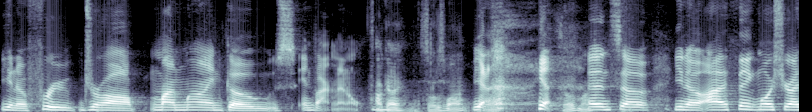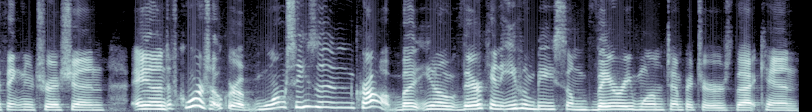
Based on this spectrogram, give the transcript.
you know fruit drop, my mind goes environmental. Okay, so does mine. Yeah. Yeah. So I. and so, you know, I think moisture, I think nutrition, and of course, okra, warm season crop. But, you know, there can even be some very warm temperatures that can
